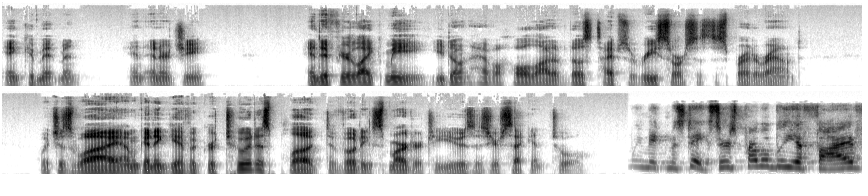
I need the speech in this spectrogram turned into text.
and commitment, and energy. And if you're like me, you don't have a whole lot of those types of resources to spread around, which is why I'm going to give a gratuitous plug to Voting Smarter to use as your second tool. we make mistakes. There's probably a five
